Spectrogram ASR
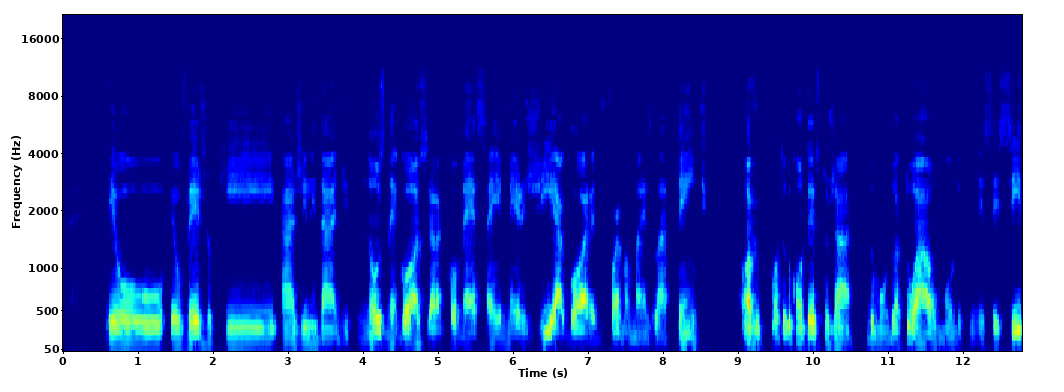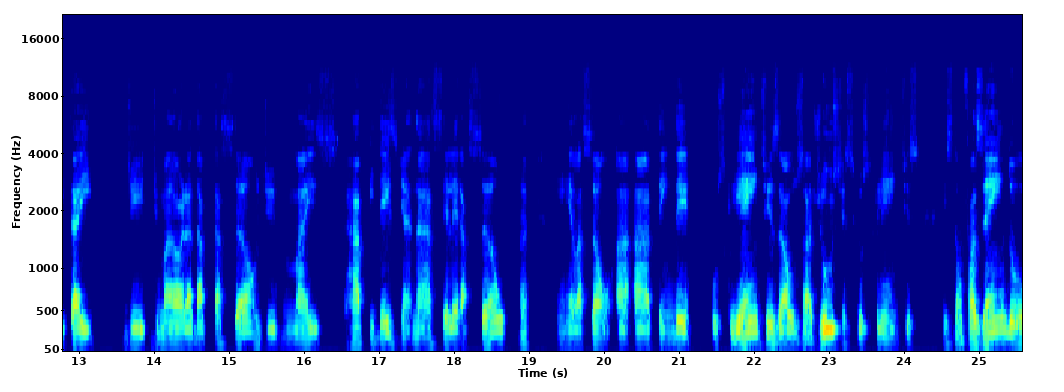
Eu, eu vejo que a agilidade nos negócios ela começa a emergir agora de forma mais latente, óbvio, por conta do contexto já do mundo atual, um mundo que necessita aí de, de maior adaptação, de mais rapidez de, na aceleração né, em relação a, a atender os clientes, aos ajustes que os clientes estão fazendo,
